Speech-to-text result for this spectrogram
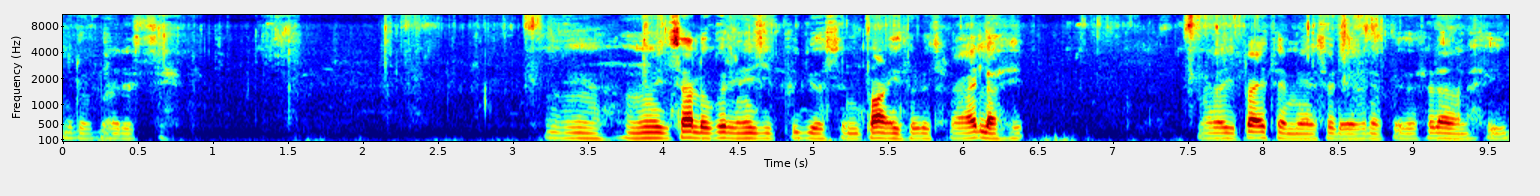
બરોબર છે. હું ચાલુ કરીને હજી પૂગ્યો છે. પાણી થોડું થોડું હાલ્યા છે. મારા હજી પાયથા મેં સડે એના પછી સડાવવાના છે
